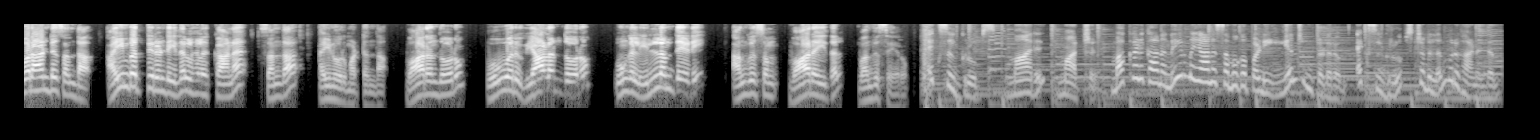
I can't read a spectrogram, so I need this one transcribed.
ஓராண்டு சந்தா. ஐம்பத்தி ரெண்டு இதழ்களுக்கான சந்தா ஐநூறு மட்டும்தான். வாரந்தோறும் ஒவ்வொரு வியாழந்தோறும் உங்கள் இல்லம் தேடி அங்குசம் வார இதழ் வந்து சேரும். எக்ஸல் குரூப்ஸ் மாறு மாற்று. மக்களுக்கான நேர்மையான சமூக பணி என்றும் தொடரும். எக்ஸல் குரூப்ஸ் முருகானந்தம்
